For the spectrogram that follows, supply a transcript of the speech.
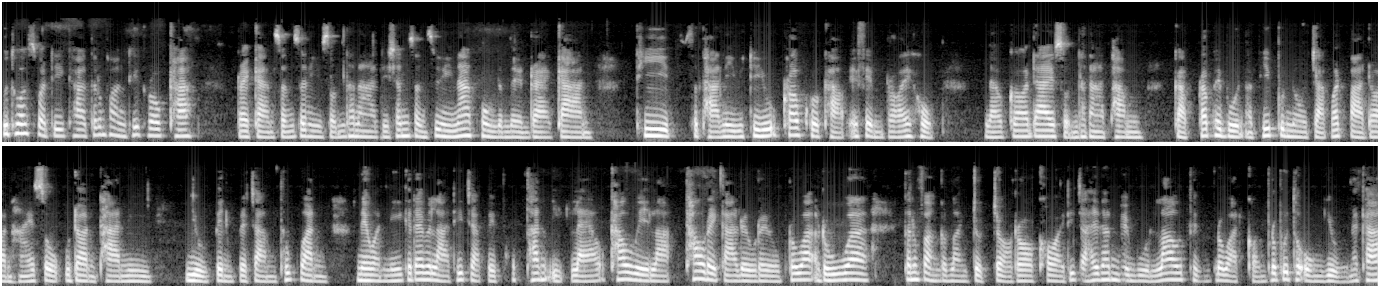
ผู้ทวสวัสดีค่ะท่านฟังที่ครบค่ะ รายการสันสนีสนทนาดิฉันสันสนีนาคพงดำเนินรายการที่สถานีวิทยุครอบครัวข่าว FM106 แล้วก็ได้สนทนาธรรมกับพระภัยบุญอภิปุโนจากวัดป่าดอนหายโศกอุดรธานี อยู่เป็นประจำทุกวัน ในวันนี้ก็ได้เวลาที่จะไปพบท่านอีกแล้ว เข้าเวลาเข้ารายการเร็วๆ เพราะว่ารู้ว่าท่านฟังกำลังจดจ่อรอคอย ที่จะให้ท่านไปบูลเล่าถึงประวัติของพระพุทธองค์อยู่นะคะ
